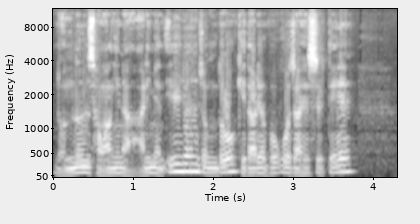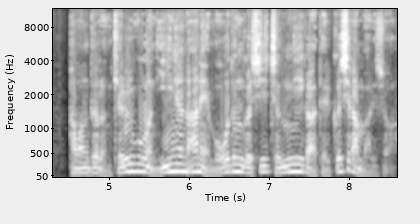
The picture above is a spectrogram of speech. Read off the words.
놓는 상황이나 아니면 1년 정도 기다려 보고자 했을 때 상황들은 결국은 2년 안에 모든 것이 정리가 될 것이란 말이죠.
